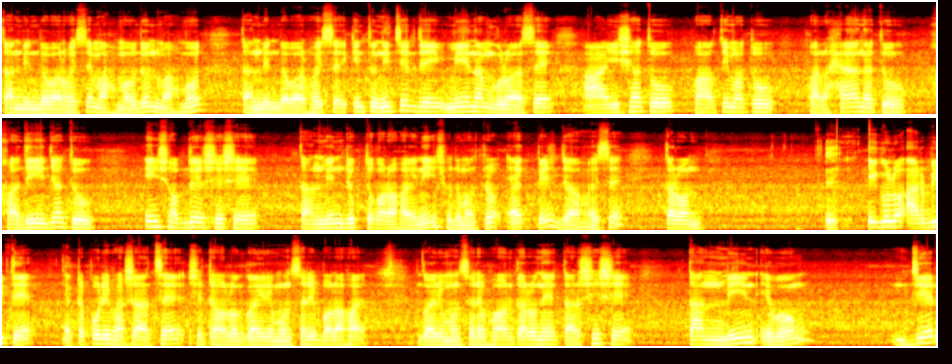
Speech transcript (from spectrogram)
তানবিন ব্যবহার হয়েছে। মাহমুদুন, মাহমুদ, তানবিন ব্যবহার হয়েছে। কিন্তু নিচের যেই মেয়ে নামগুলো আছে, আয়েশাতু, ফাতিমাতু ফারহানাতু, খাদিজাতু, এই শব্দের শেষে তানবিন যুক্ত করা হয়নি, শুধুমাত্র এক পেশ দেওয়া হয়েছে। কারণ এগুলো আরবিতে একটা পরিভাষা আছে, সেটা হলো গয়রে মুনসারিফ বলা হয়। গয়রে মুনসারিফ হওয়ার কারণে তার শেষে তানবিন এবং জের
